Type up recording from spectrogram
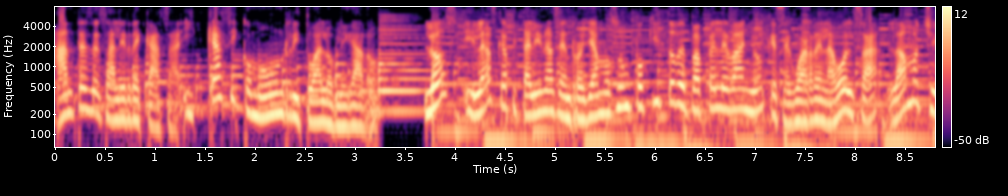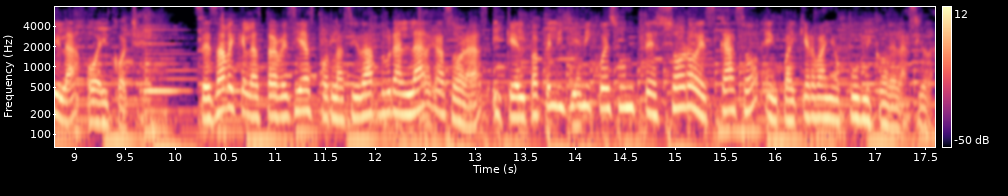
Antes de salir de casa y casi como un ritual obligado, los y las capitalinas enrollamos un poquito de papel de baño que se guarda en la bolsa, la mochila o el coche. Se sabe que las travesías por la ciudad duran largas horas y que el papel higiénico es un tesoro escaso en cualquier baño público de la ciudad.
